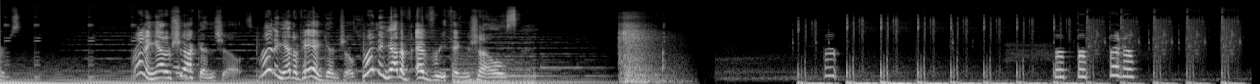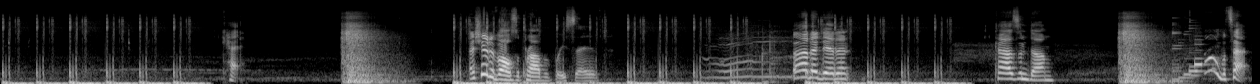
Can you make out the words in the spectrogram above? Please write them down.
herbs. Running out of shotgun shells. Running out of handgun shells. Running out of everything shells. Burp, burp, burp, burp. Okay. I should have also probably saved. But I didn't. Cause I'm dumb. Oh, what's that?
